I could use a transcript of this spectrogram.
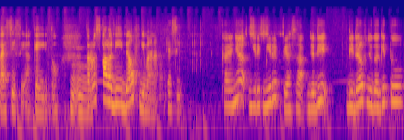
tesis ya kayak gitu. Mm-mm. Terus kalau di Delft gimana, Casey? Kayaknya mirip-mirip biasa. Jadi di Delft juga gitu.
